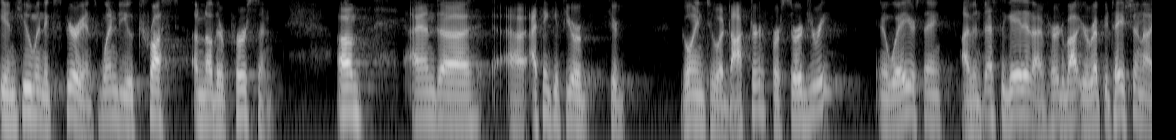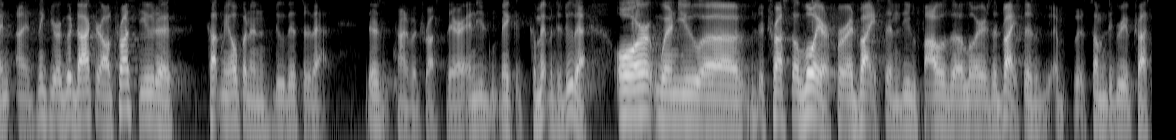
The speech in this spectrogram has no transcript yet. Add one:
in human experience. When do you trust another person? Um, and uh, uh, I think if you're if you're going to a doctor for surgery, in a way, you're saying, I've investigated, I've heard about your reputation, I, I think you're a good doctor, I'll trust you to cut me open and do this or that. There's kind of a trust there, and you make a commitment to do that. Or when you uh, trust a lawyer for advice and you follow the lawyer's advice, there's some degree of trust.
